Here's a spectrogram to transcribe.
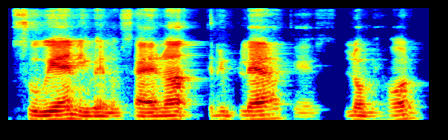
subía de nivel, o sea, era AAA, que es lo mejor,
